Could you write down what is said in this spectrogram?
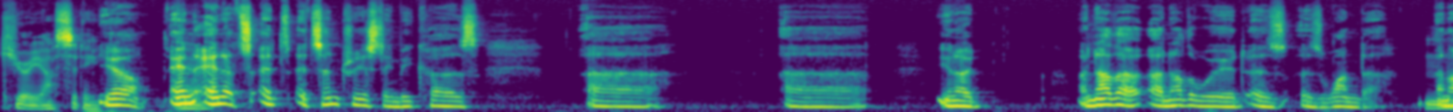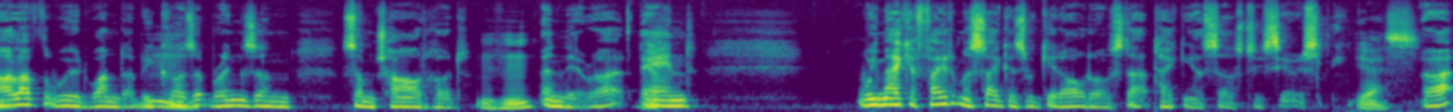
curiosity. Yeah, and Yeah. and it's it's it's interesting because, uh, uh, you know, another another word is is wonder, and I love the word wonder because it brings in some childhood Mm-hmm. in there, right? Yep. And we make a fatal mistake as we get older of start taking ourselves too seriously, Yes. right?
